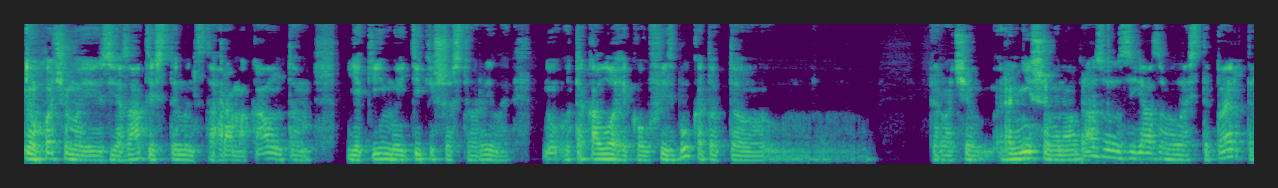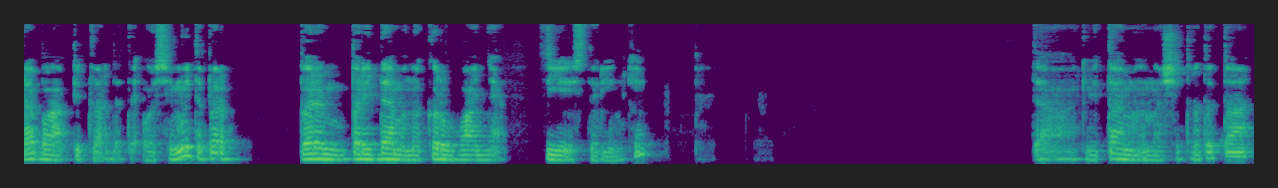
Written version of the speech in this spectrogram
ну, хочемо і зв'язатись з тим інстаграм-аккаунтом, який ми тільки що створили. Ну, така логіка у Фейсбука, тобто. Коротше, раніше вона одразу зв'язувалась, тепер треба підтвердити. Ось і ми тепер перейдемо на керування цієї сторінки. Так, вітаємо на нашій тратата.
